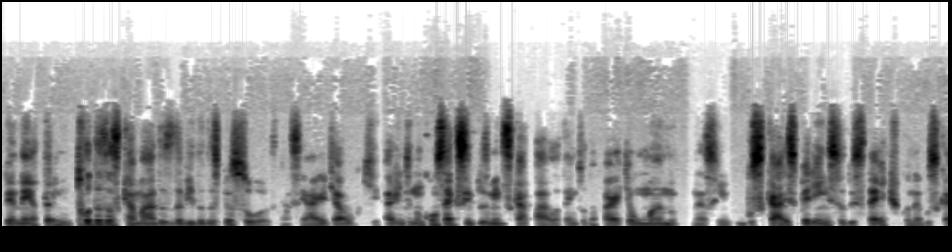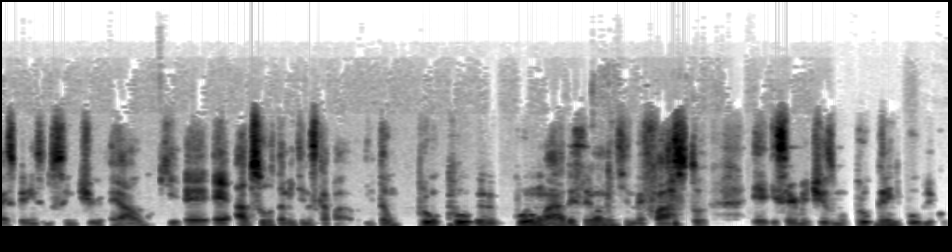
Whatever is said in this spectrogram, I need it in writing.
penetra em todas as camadas da vida das pessoas. Né? Assim, a arte é algo que a gente não consegue simplesmente escapar, ela está em toda parte, é humano. Né? Assim, buscar a experiência do estético, né? buscar a experiência do sentir é algo que é, é absolutamente inescapável. Então, pro, pro, eh, por um lado, é extremamente nefasto eh, esse hermetismo para o grande público,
